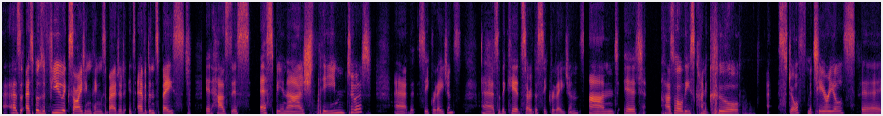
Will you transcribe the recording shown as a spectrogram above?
has, I suppose, a few exciting things about it. It's evidence based. It has this espionage theme to it, uh, the secret agents. Uh, so the kids are the secret agents, and it has all these kind of cool stuff, materials. Uh,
